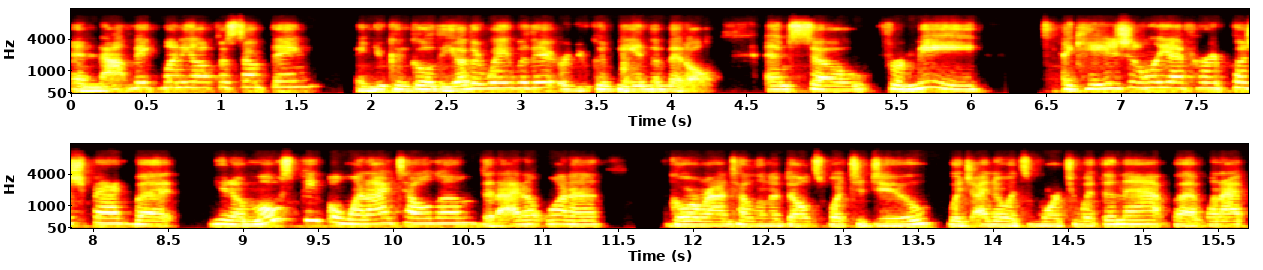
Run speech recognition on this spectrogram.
and not make money off of something, and you can go the other way with it, or you can be in the middle. And so for me, occasionally I've heard pushback, but you know, most people, when I tell them that I don't want to go around telling adults what to do, which I know it's more to it than that, but when I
